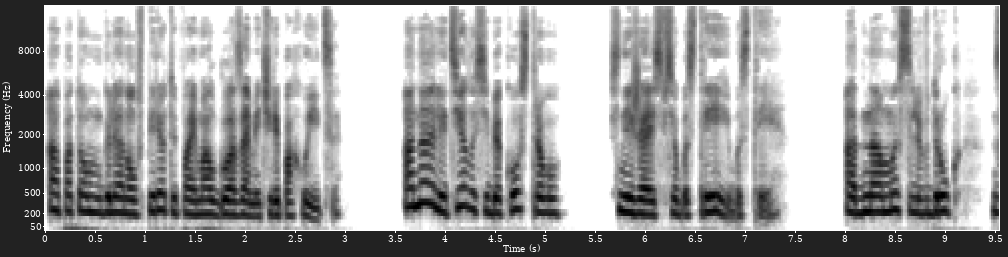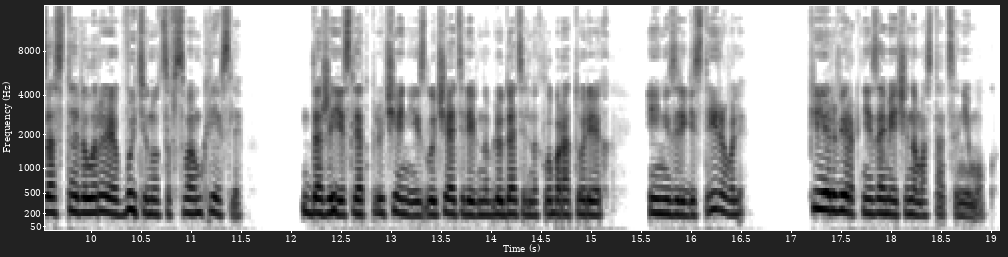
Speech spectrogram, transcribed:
а потом глянул вперед и поймал глазами черепаху Ицы. Она летела себе к острову, снижаясь все быстрее и быстрее. Одна мысль вдруг заставила Рэя вытянуться в своем кресле. Даже если отключение излучателей в наблюдательных лабораториях и не зарегистрировали, фейерверк незамеченным остаться не мог.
